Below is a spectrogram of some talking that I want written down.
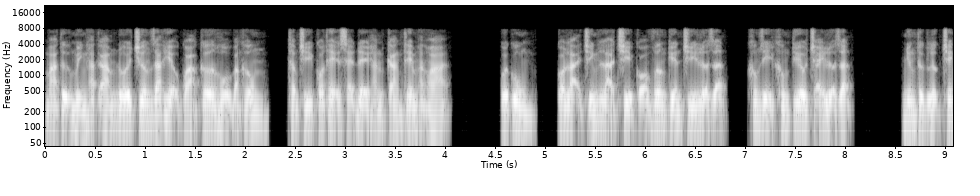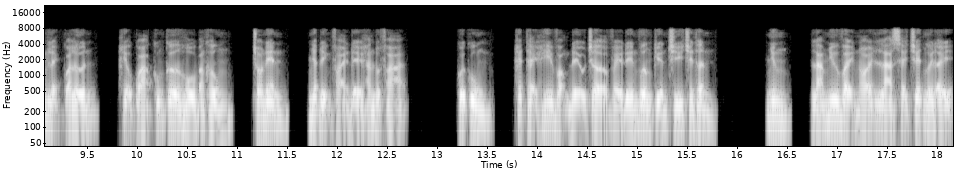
Mà tự mình hắc ám đối trương giác hiệu quả cơ hồ bằng không, thậm chí có thể sẽ để hắn càng thêm hắc hóa. Cuối cùng, còn lại chính là chỉ có vương kiến trí lựa giận, không gì không tiêu cháy lựa giận. Nhưng thực lực chênh lệch quá lớn, hiệu quả cũng cơ hồ bằng không, cho nên nhất định phải để hắn đột phá. Cuối cùng, hết thể hy vọng đều trở về đến vương kiến trí trên thân. Nhưng, làm như vậy nói là sẽ chết người đấy.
